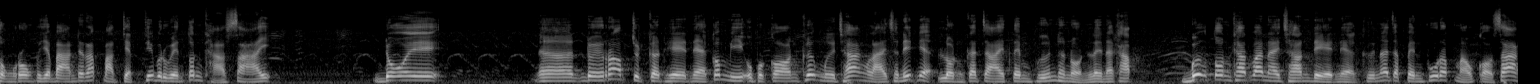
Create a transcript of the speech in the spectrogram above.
ส่งโรงพยาบาลได้รับบาดเจ็บที่บริเวณต้นขาซ้าย โดยโดยรอบจุดเกิดเหตุเนี่ยก็มีอุปกรณ์เครื่องมือช่างหลายชนิดเนี่ยหล่นกระจายเต็มพื้นถนนเลยนะครับ เบื้องต้นคาดว่านายชาญเดชเนี่ยคือน่าจะเป็นผู้รับเหมาก่อสร้าง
